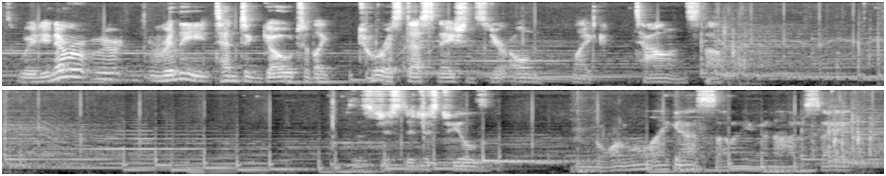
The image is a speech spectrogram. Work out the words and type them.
It's weird. You never really tend to go to, like, tourist destinations in your own, like, town and stuff. It's just... It just feels normal, I guess. I don't even know how to say it.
